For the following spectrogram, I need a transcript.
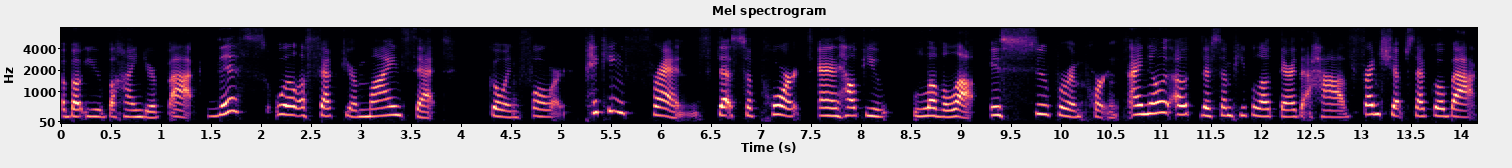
about you behind your back, this will affect your mindset going forward. Picking friends that support and help you level up is super important. I know out there's some people out there that have friendships that go back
